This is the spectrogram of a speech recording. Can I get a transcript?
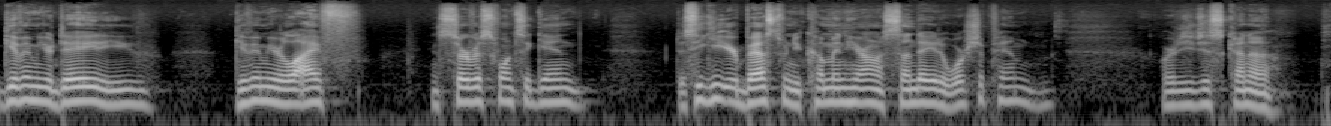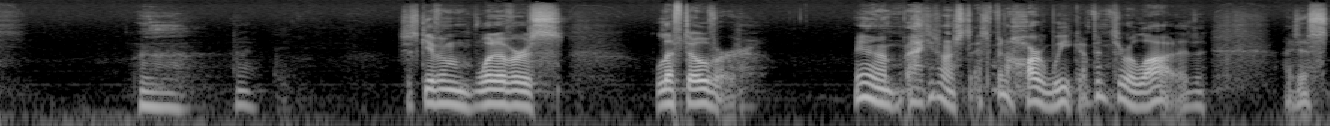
give him your day? Do you give him your life in service once again? Does he get your best when you come in here on a Sunday to worship him? Or do you just kind of just give him whatever's left over? You know, you know, it's been a hard week. I've been through a lot. I, I just,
